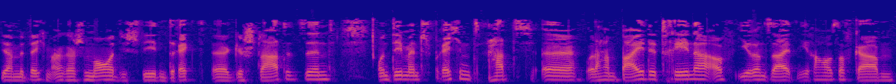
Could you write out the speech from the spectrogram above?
ja, mit welchem Engagement die Schweden direkt äh, gestartet sind. Und dementsprechend hat äh, oder haben beide Trainer auf ihren Seiten ihre Hausaufgaben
